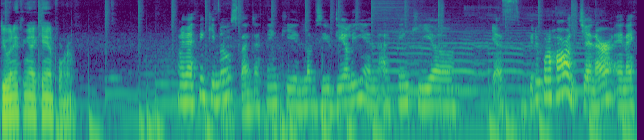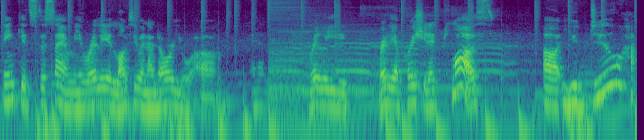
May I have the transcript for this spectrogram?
do anything I can for him. And I think he knows that. I think he loves you dearly, and I think he, uh, yes, beautiful heart, Jenner. And I think it's the same. He really loves you and adore you, um, and really, really appreciate it. Plus, uh, you do ha-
